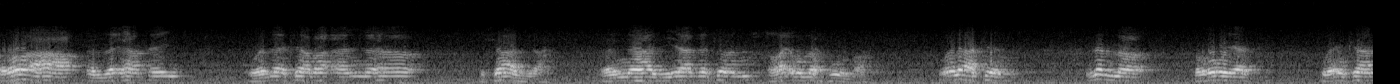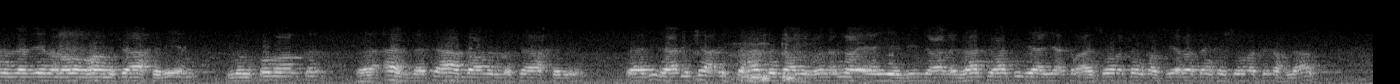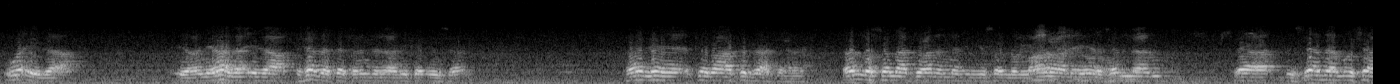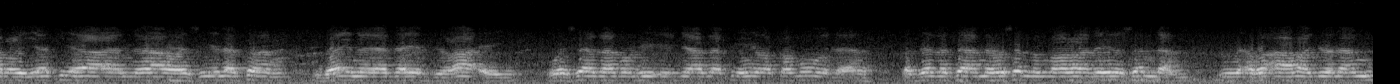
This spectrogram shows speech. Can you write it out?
رواها البيهقي وذكر أنها شاذة أنها زيادة غير محفوظة. ولكن لما رويت وإن كان الذين رووها متأخرين من طرق أثبتها بعض المتأخرين. فلذلك استحب بعض العلماء أن يزيد على الفاتحة بأن يقرأ سورة قصيرة كسورة الأخلاص. وإذا يعني هذا إذا ثبتت عند ذلك الإنسان هذه قراءة الفاتحة. أما الصلاة على النبي صلى الله عليه وسلم فسبب شرعيتها أنها وسيلة بين يدي الدعاء وسبب في إجابته وقبوله. قد ثبت أنه صلى الله عليه وسلم رأى رجلا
